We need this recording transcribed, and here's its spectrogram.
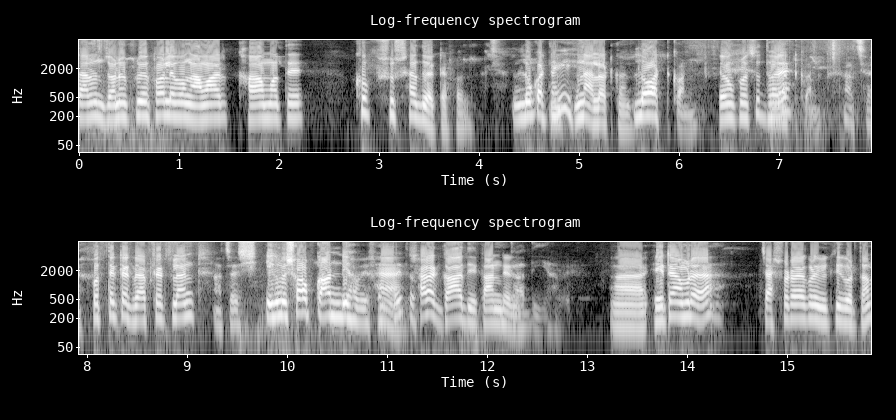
দারুণ জনপ্রিয় ফল এবং আমার খাওয়া মতে খুব সুস্বাদু একটা ফল। লোকাট নাকি? না লটকন। লটকন। এবং প্রচুর ধরে লটকন আচ্ছা। প্রত্যেকটা গ্রাফটেড প্লান্ট আচ্ছা এগুলো সব কাণ্ডে হবে হ্যাঁ সারা গা দিয়ে কাণ্ডে না। দিয়ে হবে। এটা আমরা চারশো টাকা করে বিক্রি করতাম।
